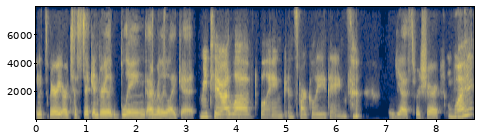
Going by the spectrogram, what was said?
And it's very artistic and very like bling. I really like it. Me too. I loved bling and sparkly things. Yes, for sure. What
